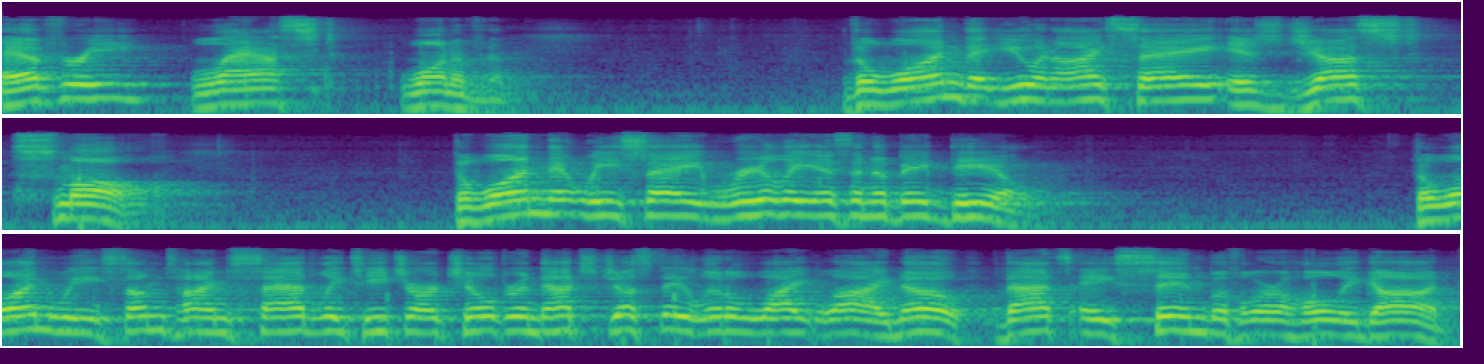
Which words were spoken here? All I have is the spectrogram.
Every last one of them. The one that you and I say is just small the one that we say really isn't a big deal. The one we sometimes sadly teach our children, that's just a little white lie. No, that's a sin before a holy God.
